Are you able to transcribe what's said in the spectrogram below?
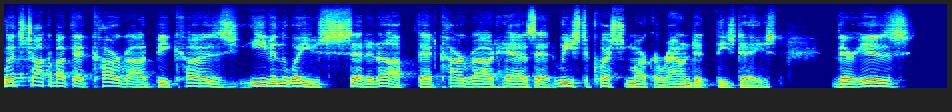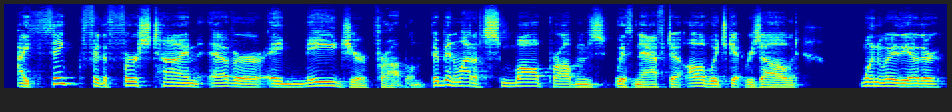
Let's talk about that carve out because even the way you set it up, that carve out has at least a question mark around it these days. There is, I think, for the first time ever, a major problem. There have been a lot of small problems with NAFTA, all of which get resolved one way or the other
